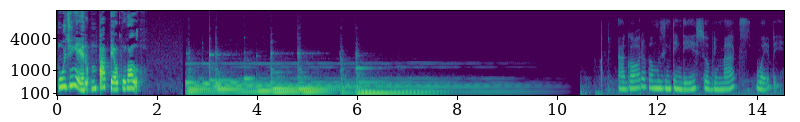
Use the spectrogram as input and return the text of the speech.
o dinheiro, um papel com valor. Agora vamos entender sobre Max Weber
